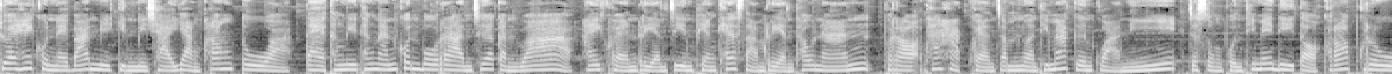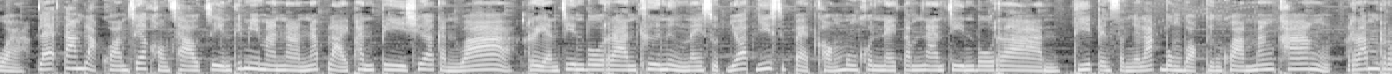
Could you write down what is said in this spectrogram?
ช่วยให้คนในบ้านมีกินมีใช้อย่างคล่องตัว แต่ทั้งนี้ทั้งนั้นคนโบราณเชื่อกันว่า ให้แขวนเหรียญจีนเพียงแค่สามเหรียญเท่านั้น เพราะถ้าหากแขวนจำนวนที่มากเกินกว่านี้ จะส่งผลที่ไม่ดีต่อครอบครัว และตามหลักความเชื่อของชาวจีนที่มีมานานนับหลายพันปีเชื่อกันว่า เหรียญจีนโบราณคือหนึ่งในสุดยอด 28 ของมงคลในตำนานจีนโบราณ ที่เป็นสัญลักษณ์บ่งบอกถึงความมั่งคั่ง ร่ำร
